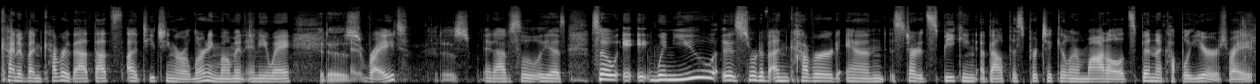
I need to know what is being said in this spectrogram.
kind of uncover that, that's a teaching or a learning moment anyway. it is Right? It is It absolutely is. So, it, it- when you uh, sort of uncovered and started speaking about this particular model, it's been a couple years, right?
